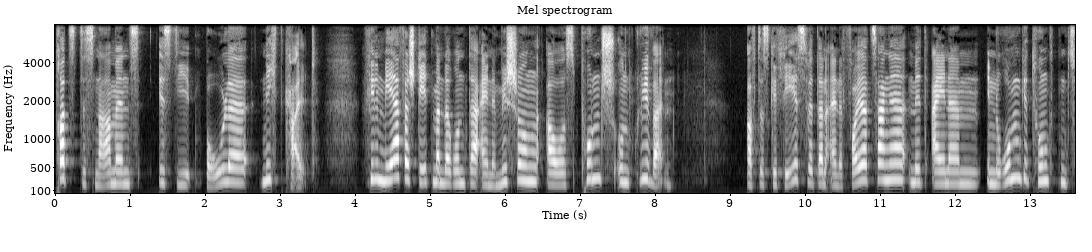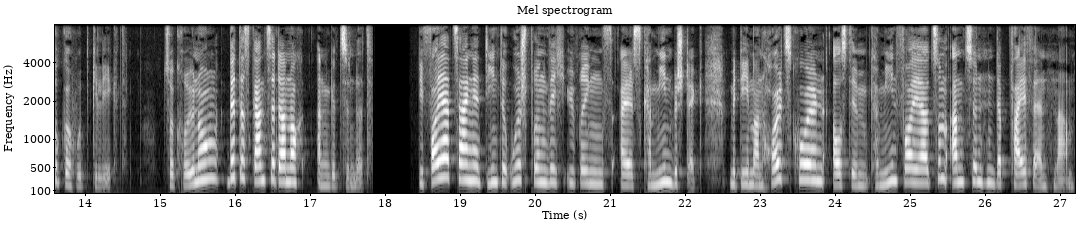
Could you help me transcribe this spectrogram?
Trotz des Namens ist die Bowle nicht kalt. Vielmehr versteht man darunter eine Mischung aus Punsch und Glühwein. Auf das Gefäß wird dann eine Feuerzange mit einem in Rum getunkten Zuckerhut gelegt. Zur Krönung wird das Ganze dann noch angezündet. Die Feuerzange diente ursprünglich übrigens als Kaminbesteck, mit dem man Holzkohlen aus dem Kaminfeuer zum Anzünden der Pfeife entnahm.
